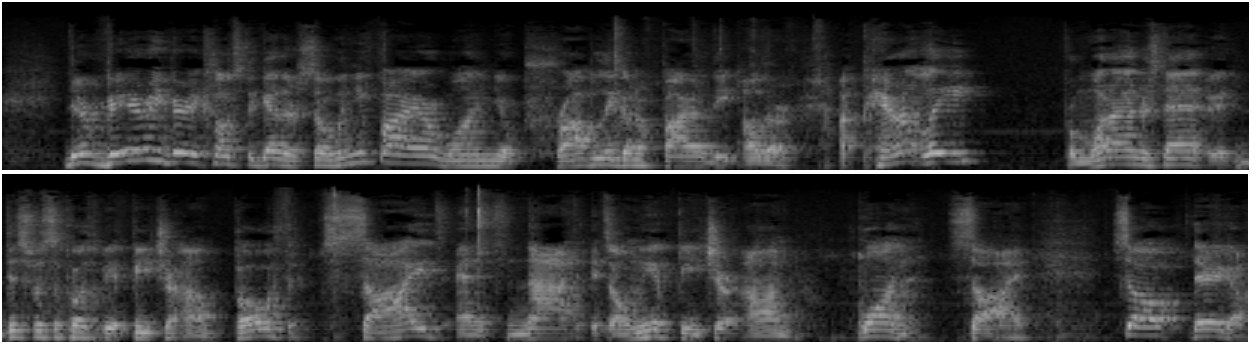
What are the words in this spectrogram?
they're very, very close together. So when you fire one, you're probably going to fire the other. Apparently, from what I understand, this was supposed to be a feature on both sides, and it's not. It's only a feature on one side. So there you go.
